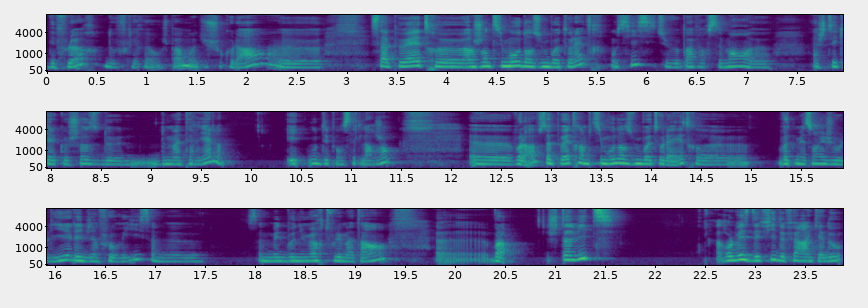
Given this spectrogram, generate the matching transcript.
des fleurs, d'offrir, je sais pas moi, du chocolat. ça peut être un gentil mot dans une boîte aux lettres aussi, si tu veux pas forcément acheter quelque chose de, de, matériel et ou dépenser de l'argent. voilà, ça peut être un petit mot dans une boîte aux lettres votre maison est jolie, elle est bien fleurie, ça me, ça me met de bonne humeur tous les matins. Euh, voilà, je t'invite relever ce défi de faire un cadeau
